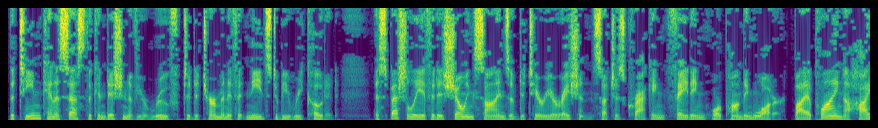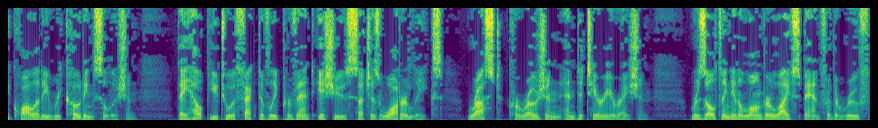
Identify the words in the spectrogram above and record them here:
The team can assess the condition of your roof to determine if it needs to be recoated, especially if it is showing signs of deterioration such as cracking, fading, or ponding water. By applying a high quality recoating solution, they help you to effectively prevent issues such as water leaks, rust, corrosion, and deterioration, resulting in a longer lifespan for the roof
